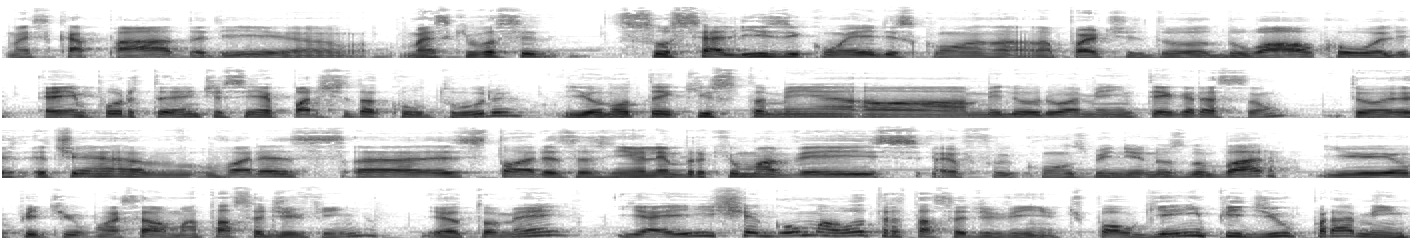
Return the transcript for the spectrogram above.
uma escapada ali, mas que você socialize com eles com a, na parte do, do álcool ali, é importante, assim, é parte da cultura. E eu notei que isso também a, a melhorou a minha integração. Então eu, eu tinha várias uh, histórias, assim. Eu lembro que uma vez eu fui com os meninos no bar e eu pedi uma, uma taça de vinho, e eu tomei, e aí chegou uma outra taça de vinho. Tipo, alguém pediu para mim.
